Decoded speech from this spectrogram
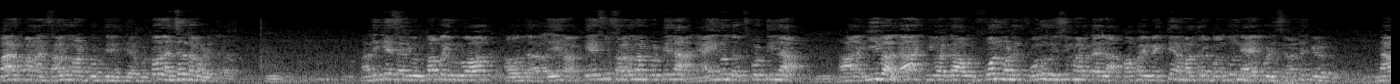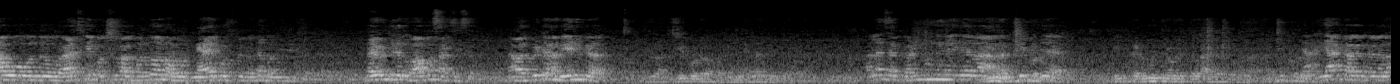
ಬಾರಪ್ಪ, ನಾನು ಸಾಲ್ವ್ ಮಾಡ್ಕೊಡ್ತೀನಿ ಅಂತ ಹೇಳ್ಬಿಟ್ಟು ಲಂಚ ತಗೊಂಡಿದ್ದಾರೆ. ಅದಕ್ಕೆ ಸರ್ ಇವ್ರು ಪಾಪ ಇವ್ರು ಏನು ಕೇಸು ಸಾಲ್ವ್ ಮಾಡ್ಕೊಟ್ಟಿಲ್ಲ ನ್ಯಾಯನೂ ತರ್ಸ್ಕೊಟ್ಟಿಲ್ಲ ಇವಾಗ ಇವಾಗ ಅವ್ರು ಫೋನ್ ಮಾಡಿದ್ರೆ ಫೋನ್ ರಿಸೀವ್ ಮಾಡ್ತಾ ಇಲ್ಲ. ಪಾಪ ಈ ವ್ಯಕ್ತಿ ನಮ್ಮ ಹತ್ರ ಬಂದು ನ್ಯಾಯ ಕೊಡಿಸ್ತಾರೆ ಅಂತ ಕೇಳಿದ್ರು. ನಾವು ಒಂದು ರಾಜಕೀಯ ಪಕ್ಷವಾಗಿ ಬಂದು ಅವ್ರು ಅವ್ರಿಗೆ ನ್ಯಾಯ ಕೊಡಿಸ್ಬೇಕು ಅಂತ ಬಂದಿದ್ದೀವಿ ಸರ್. ದಯವಿಟ್ಟು ಇದನ್ನು ವಾಪಸ್ ಹಾಕ್ಸಿ ಸರ್. ನಾವು ಅದ್ ಬಿಟ್ಟು ನಾವೇನು ಅರ್ಜಿ ಕೊಡ್ರಪ್ಪ ಅಲ್ಲ ಸರ್ ಕಣ್ಣು ಮುಂದಿನ ಇದೆಯಲ್ಲ ಅರ್ಜಿ ಬಿಟ್ಟಿದೆ ಈಗ ನೋಡಿದ್ದೆಲ್ಲ. ಯಾ- ಯಾಕೆ ಆಗಕ್ಕಾಗಲ್ಲ?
